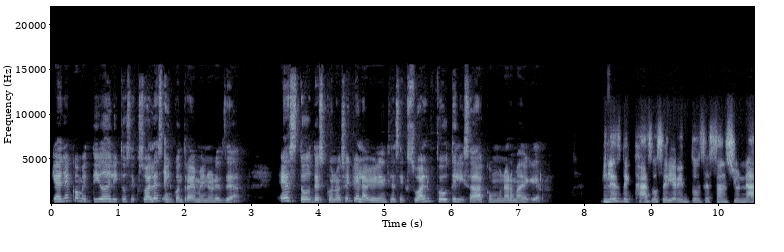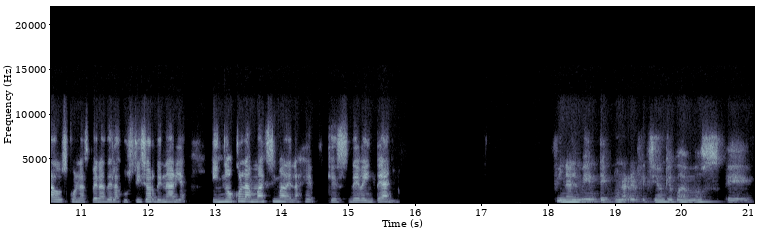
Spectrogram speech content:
que hayan cometido delitos sexuales en contra de menores de edad. Esto desconoce que la violencia sexual fue utilizada como un arma de guerra. Miles de casos serían entonces sancionados con las penas de la justicia ordinaria y no con la máxima de la JEP, que es de 20 años. Finalmente, una reflexión que podemos eh,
